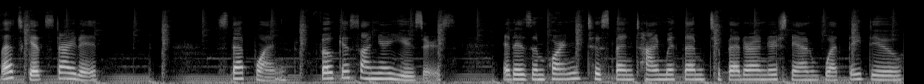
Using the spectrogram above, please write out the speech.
Let's get started. Step 1. Focus on your users. It is important to spend time with them to better understand what they do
